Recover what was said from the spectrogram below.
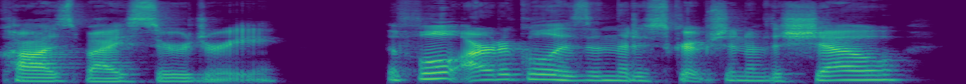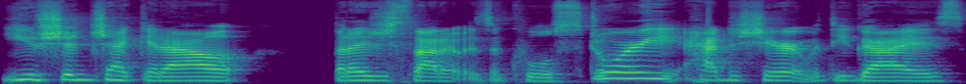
caused by surgery. The full article is in the description of the show. You should check it out, but I just thought it was a cool story. Had to share it with you guys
